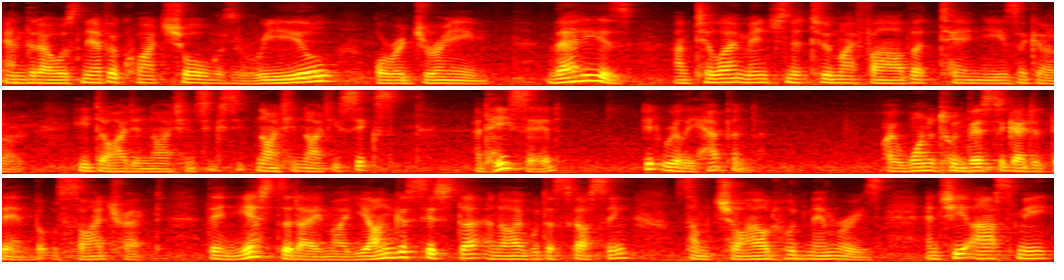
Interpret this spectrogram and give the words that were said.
and that I was never quite sure was real or a dream. That is, until I mentioned it to my father 10 years ago. He died in 1996, and he said it really happened. I wanted to investigate it then, but was sidetracked. Then yesterday, my younger sister and I were discussing some childhood memories, and she asked me,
